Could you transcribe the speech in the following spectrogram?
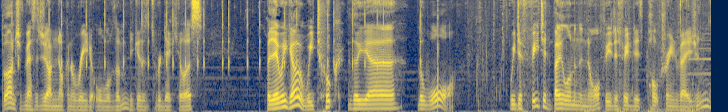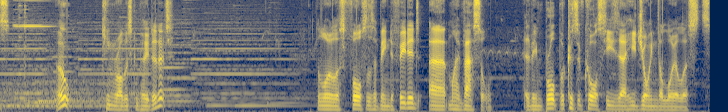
bunch of messages. I'm not going to read all of them because it's ridiculous. But there we go. We took the uh, the war. We defeated Balon in the north. We defeated his paltry invasions. Oh, King Robb has completed it. The loyalist forces have been defeated. Uh, my vassal has been brought because, of course, he's uh, he joined the loyalists.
